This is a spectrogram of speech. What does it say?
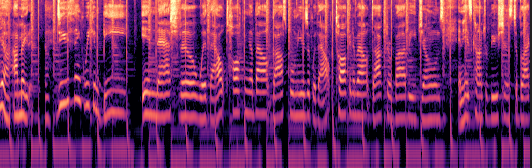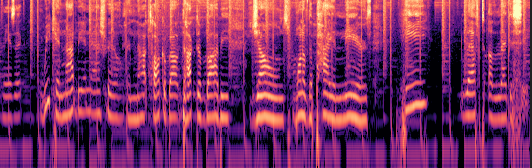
yeah, I made it. Do you think we can be in Nashville without talking about gospel music, without talking about Dr. Bobby Jones and his contributions to black music? We cannot be in Nashville and not talk about Dr. Bobby Jones, one of the pioneers. He left a legacy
